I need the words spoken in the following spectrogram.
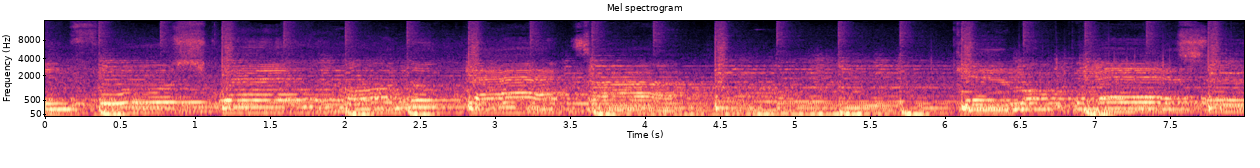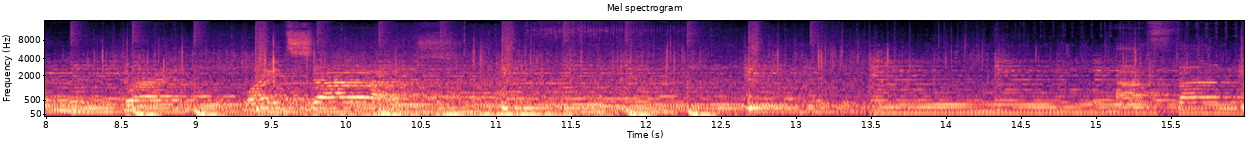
Playing four square on the. Camo pants and bright white socks. I find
